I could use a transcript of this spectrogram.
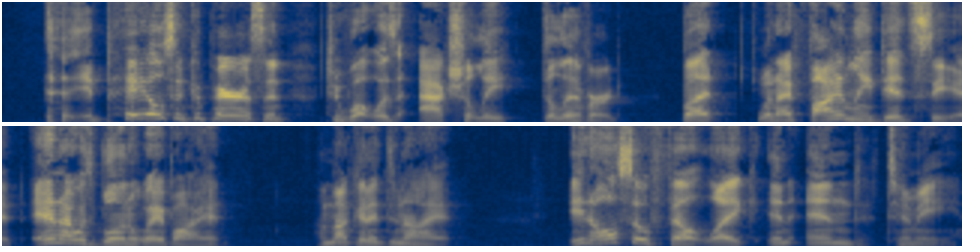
it pales in comparison to what was actually delivered. But when I finally did see it, and I was blown away by it, I'm not going to deny it, it also felt like an end to me.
